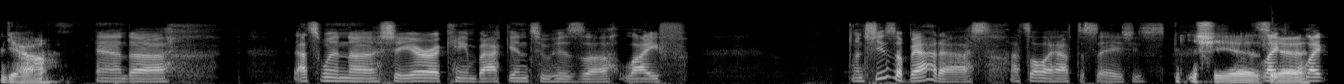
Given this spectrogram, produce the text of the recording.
yeah. And uh, that's when uh, Shiera came back into his uh, life. And she's a badass. That's all I have to say. She's She is. like yeah. like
